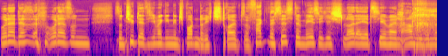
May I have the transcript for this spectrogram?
oder, das, oder so, ein, so ein Typ, der sich immer gegen den Sportunterricht sträubt. So, fuck the system mäßig, ich schleuder jetzt hier meinen Arm wie so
